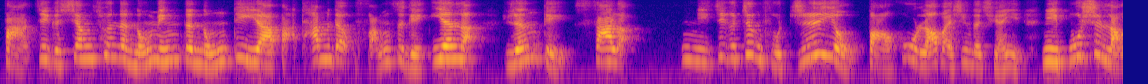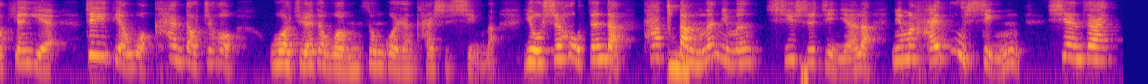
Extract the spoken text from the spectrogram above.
把这个乡村的农民的农地呀，把他们的房子给淹了，人给杀了。你这个政府只有保护老百姓的权益，你不是老天爷。这一点我看到之后，我觉得我们中国人开始醒了。有时候真的，他等了你们七十几年了，你们还不醒。现在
